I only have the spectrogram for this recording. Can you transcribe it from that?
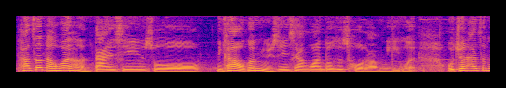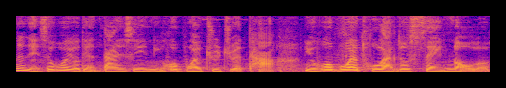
他真的会很担心说，你看。我跟女性相关都是抽到逆位，我觉得他真的也是会有点担心你会不会拒绝他，你会不会突然就 say no 了？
